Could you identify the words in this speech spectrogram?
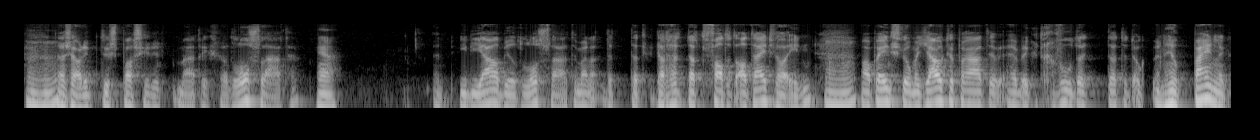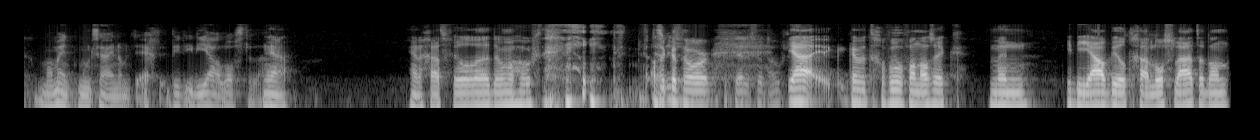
Mhm. dan zou dit dus passen in het matrixveld loslaten. Ja. Het ideaalbeeld loslaten. Maar dat, dat, dat, valt het altijd wel in. Mhm. Maar opeens door met jou te praten heb ik het gevoel dat, dat het ook een heel pijnlijk moment moet zijn om het echt, dit ideaal los te laten. Ja. Ja, er gaat veel eh, door mijn hoofd heen. als ik het hoor. Ja, ik, ik heb het gevoel van als ik mijn ideaalbeeld ga loslaten, dan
